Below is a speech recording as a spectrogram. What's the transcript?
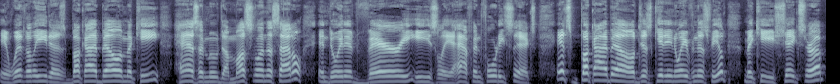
And with the lead as Buckeye Bell and McKee hasn't moved a muscle in the saddle and doing it very easily. A half and 46. It's Buckeye Bell just getting away from this field. McKee shakes her up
